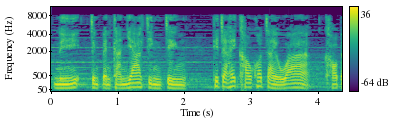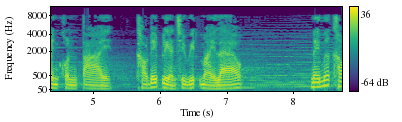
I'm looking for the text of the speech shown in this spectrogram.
ตุนี้จึงเป็นการยากจริงๆ ที่จะให้เขาเข้าใจว่าเขาเป็นคนตาย เขาได้เปลี่ยนชีวิตใหม่แล้ว ในเมื่อเขา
